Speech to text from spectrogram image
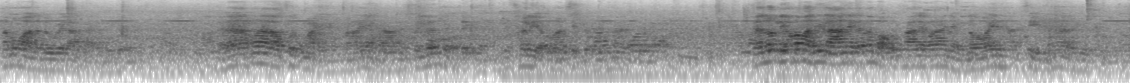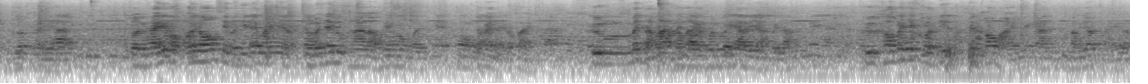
ถ้าเมื่อวานเราดูเวลาแต่ละวิดีโอแต่ถ้าถ้าเราฝึกใหม่เนี่ยมาอย่างนั้นเป็นเรื่องปกติเลยเฉลี่ยประมาณ 10ถึง15นาทีฉะนั้นรถเลี้ยวเข้า มาที่ร้านเนี่ยก็ต้องบอกลูกค้าเลยว่าอย่างน้อยนะฮะ4ถึง5นาทีรถคันนี้ส่วนใครที่บอกโอ้ยน้องสิบนาทีได้ไหมเนี่ยคือไม่ใช่ลูกค้าเราให้ห้องไว้จะไปไหนก็ไป คือไม่สามารถทำอะไรกับคนไม่ยาวอยากไปรับคือเขาไม่ใช่คนที่เป็นเป้าหมายในการทำยอดขายเรา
